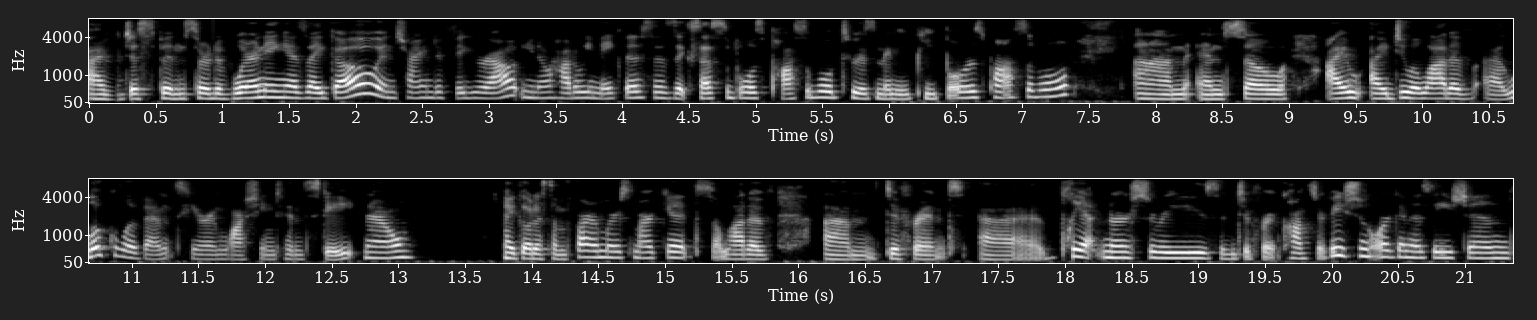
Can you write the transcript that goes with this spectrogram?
I've just been sort of learning as I go and trying to figure out, you know, how do we make this as accessible as possible to as many people as possible. Um, and so I, I do a lot of uh, local events here in Washington State now. I go to some farmers markets, a lot of um, different uh, plant nurseries and different conservation organizations.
